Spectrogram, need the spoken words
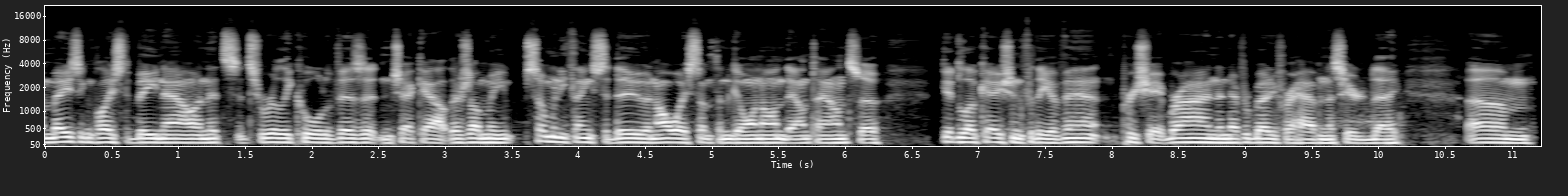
amazing place to be now, and it's it's really cool to visit and check out. There's only so many things to do, and always something going on downtown. So good location for the event. Appreciate Brian and everybody for having us here today. Um,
